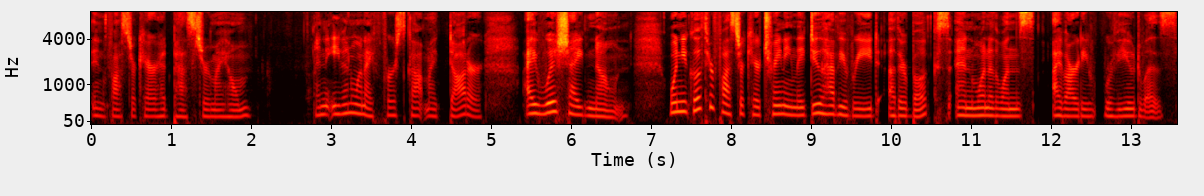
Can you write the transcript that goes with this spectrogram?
in foster care had passed through my home. And even when I first got my daughter, I wish I'd known. When you go through foster care training, they do have you read other books. And one of the ones I've already reviewed was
